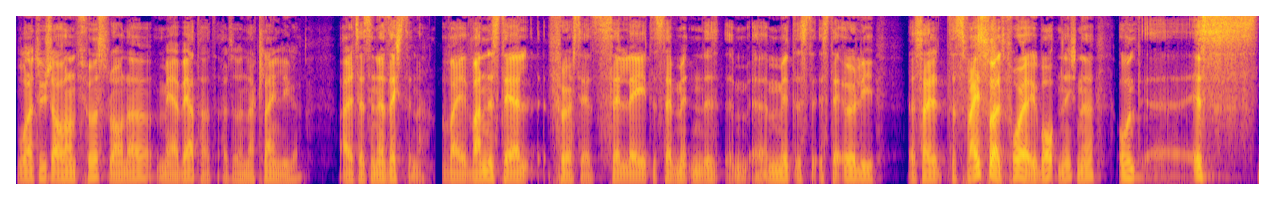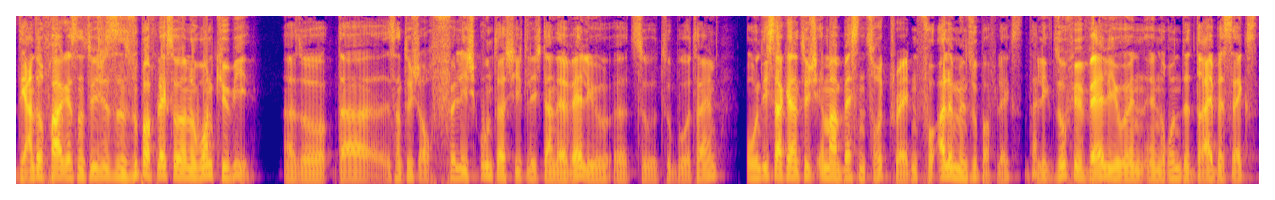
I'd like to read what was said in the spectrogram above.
wo natürlich auch ein First Rounder mehr Wert hat, also in einer kleinen Liga, als jetzt in der 16er. Weil wann ist der First jetzt? Ist der Late? Ist der Mitten? Ist, äh, Mid? Ist, ist der Early? Das, halt, das weißt du halt vorher überhaupt nicht, ne? Und äh, ist, die andere Frage ist natürlich, ist es ein Superflex oder eine One QB? Also da ist natürlich auch völlig unterschiedlich dann der Value äh, zu, zu beurteilen. Und ich sage ja natürlich immer am besten zurücktraden, vor allem in Superflex. Da liegt so viel Value in, in Runde 3 bis 6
